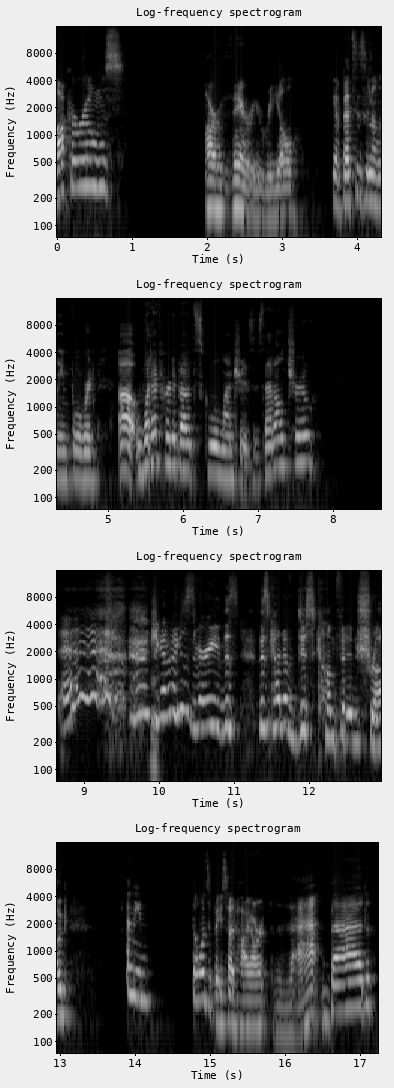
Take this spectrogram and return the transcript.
Locker rooms are very real. Yeah, Betsy's gonna lean forward. Uh, what I've heard about school lunches, is that all true? Eh. she kind of makes this very this this kind of discomfited shrug. I mean, the ones at Bayside High aren't that bad.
